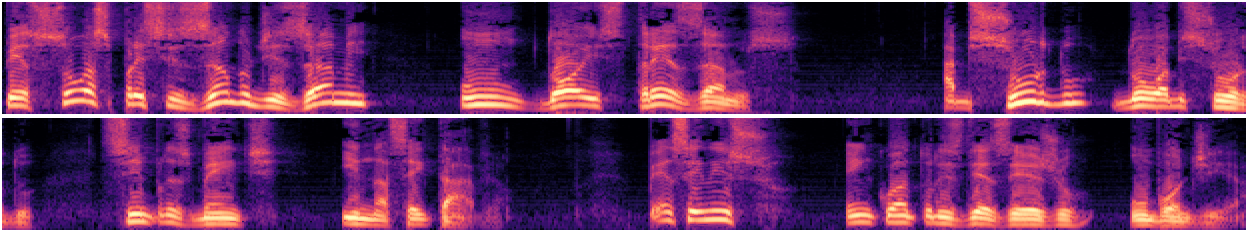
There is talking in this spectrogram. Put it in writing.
pessoas precisando de exame um, dois, três anos. Absurdo do absurdo. Simplesmente inaceitável. Pensem nisso enquanto lhes desejo um bom dia.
